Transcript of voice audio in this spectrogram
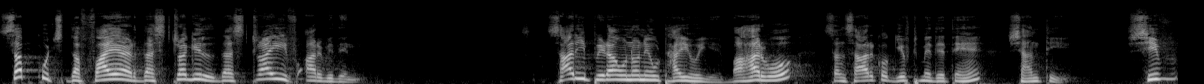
सब कुछ, the fire, the struggle, the strife are within सारी पीड़ा उन्होंने उठाई हुई है। बाहर वो संसार को गिफ्ट में देते हैं शांति। शिव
